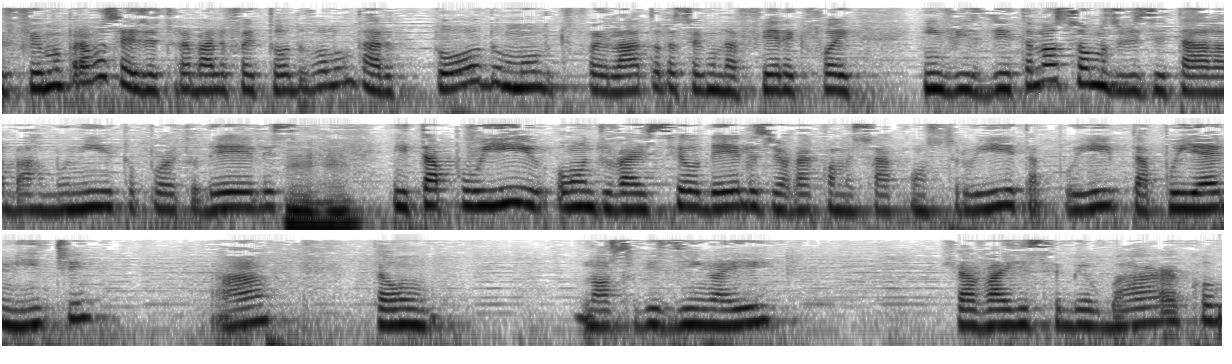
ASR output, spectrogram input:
e firmo para vocês, esse trabalho foi todo voluntário. Todo mundo que foi lá, toda segunda-feira, que foi em visita. Nós fomos visitar lá Barra Bonito, o porto deles. Uhum. Itapuí, onde vai ser o deles, já vai começar a construir. Itapuí, Itapuí é MIT. Tá? Então, nosso vizinho aí já vai receber o barco.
